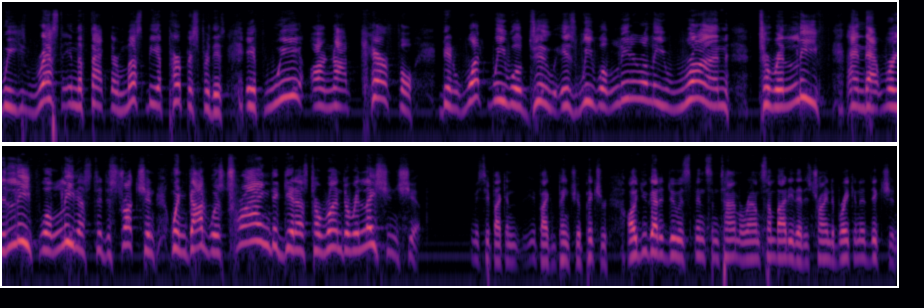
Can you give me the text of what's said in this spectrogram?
we rest in the fact there must be a purpose for this. If we are not careful, then what we will do is we will literally run to relief, and that relief will lead us to destruction when God was trying to get us to run to relationship. Let me see if I can if I can paint you a picture. All you got to do is spend some time around somebody that is trying to break an addiction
